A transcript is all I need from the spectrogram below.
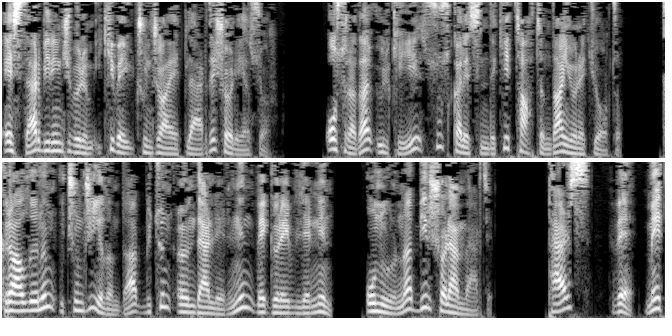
Ester 1. bölüm 2 ve 3. ayetlerde şöyle yazıyor. O sırada ülkeyi Sus kalesindeki tahtından yönetiyordu. Krallığının 3. yılında bütün önderlerinin ve görevlilerinin onuruna bir şölen verdi. Pers ve Met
